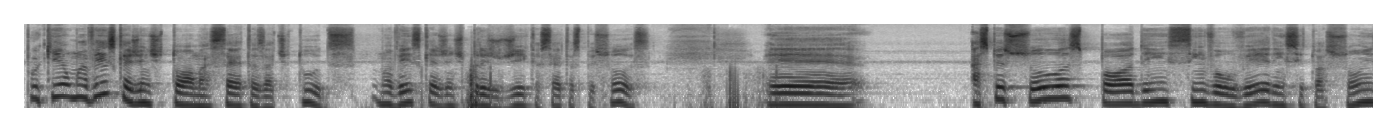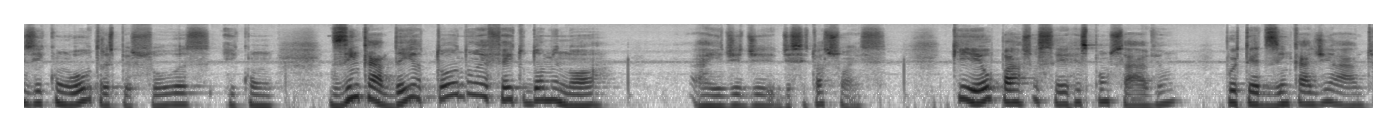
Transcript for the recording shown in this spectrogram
Porque uma vez que a gente toma certas atitudes, uma vez que a gente prejudica certas pessoas, é, as pessoas podem se envolver em situações e com outras pessoas e com desencadeia todo um efeito dominó aí de, de, de situações que eu passo a ser responsável por ter desencadeado.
